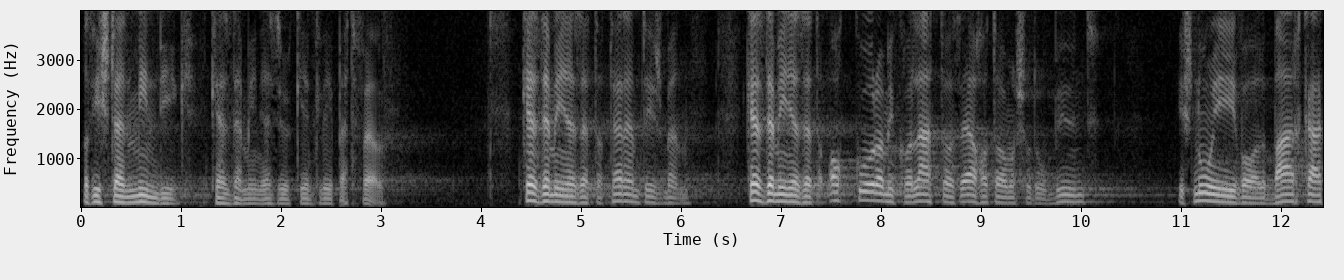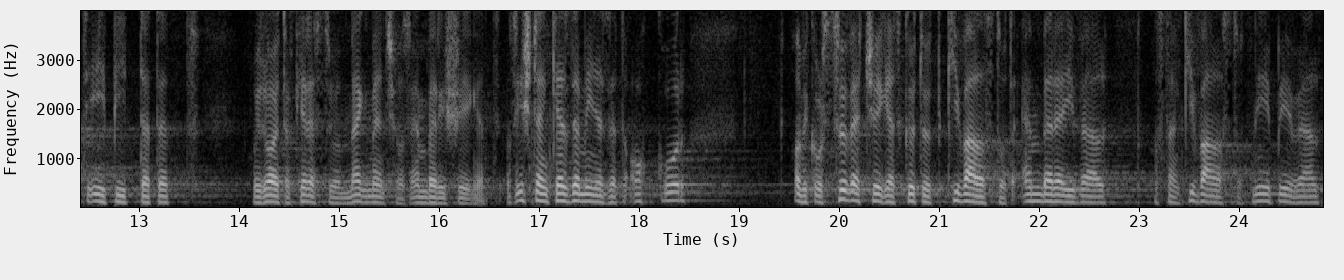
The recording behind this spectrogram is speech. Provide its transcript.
Az Isten mindig kezdeményezőként lépett fel. Kezdeményezett a teremtésben, kezdeményezett akkor, amikor látta az elhatalmasodó bűnt, és Noéval bárkát építetett, hogy rajta keresztül megmentse az emberiséget. Az Isten kezdeményezett akkor, amikor szövetséget kötött kiválasztott embereivel, aztán kiválasztott népével.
